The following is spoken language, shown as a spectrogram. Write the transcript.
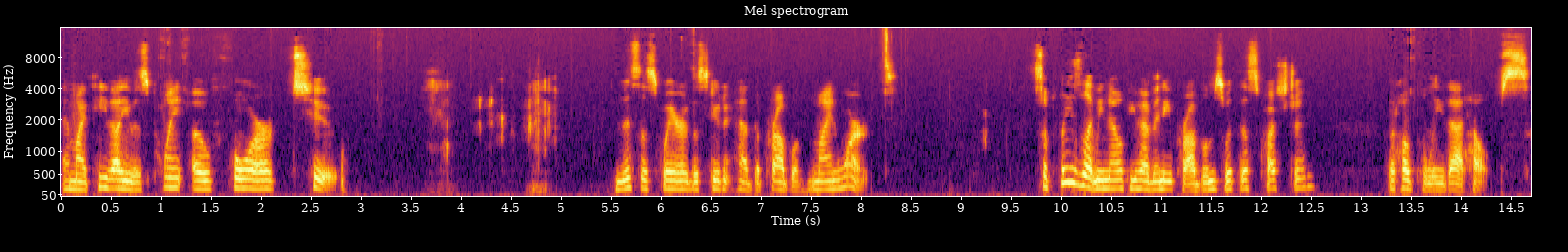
And my p-value is 0.042. And this is where the student had the problem. Mine worked. So please let me know if you have any problems with this question, but hopefully that helps.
